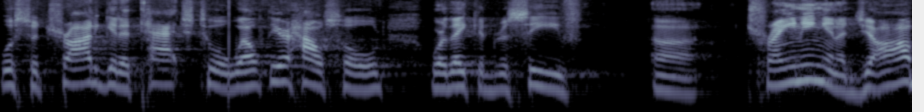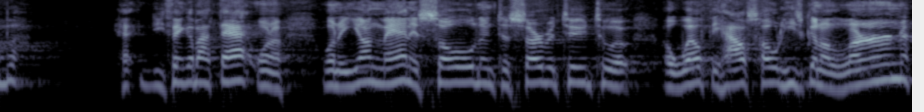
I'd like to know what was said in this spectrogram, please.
was to try to get attached to a wealthier household where they could receive uh, training and a job. Do you think about that? When a, when a young man is sold into servitude to a, a wealthy household, he's going to learn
